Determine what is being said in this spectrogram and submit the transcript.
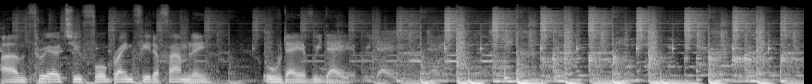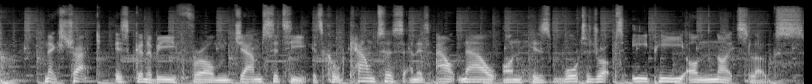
Um, 3024 Brainfeeder family. All day, every day. Every day. Next track is going to be from Jam City. It's called Countess and it's out now on his Water Drops EP on Night Slugs.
